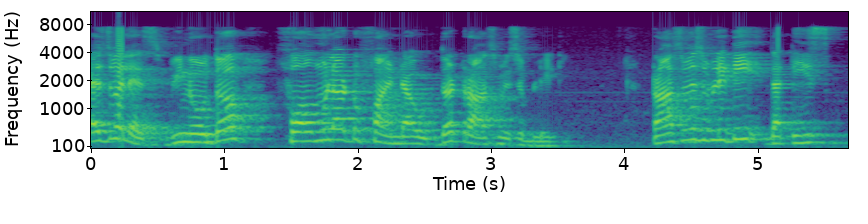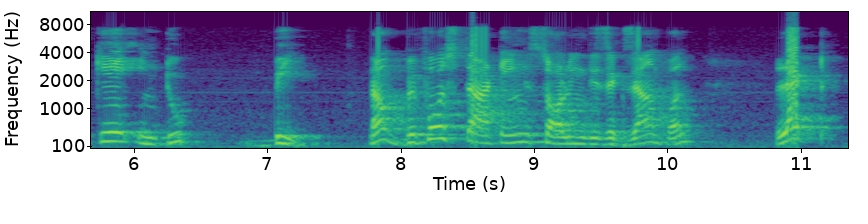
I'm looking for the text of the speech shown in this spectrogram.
as well as we know the formula to find out the transmissibility. Transmissibility that is K into B. Now before starting solving this example, let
